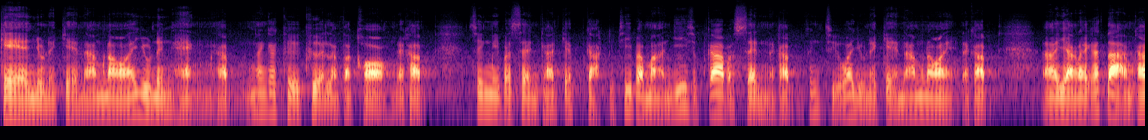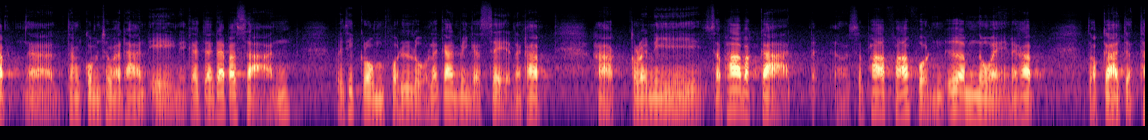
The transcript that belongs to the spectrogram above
เกณฑ์อยู่ในเกณฑ์น้ำน้อยอยู่หนึ่งแห่งนะครับ นั่นก็คือเขื่อนลำตะคองนะครับ ซึ่งมีเปอร์เซ็นต์การเก็บกักอยู่ที่ประมาณ 29%นะครับ ซึ่งถือว่าอยู่ในเกณฑ์น้ำน้อยนะครับออย่างไรก็ตามครับทางกรมชลประทานเองเนี่ยก็จะได้ประสาน ที่กรมฝนหลวงและการเป็นเกษตรนะครับ หากกรณีสภาพอากาศ สภาพฟ้าฝนเอื้ออำนวยนะครับ ต่อการจัดท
